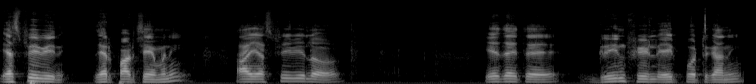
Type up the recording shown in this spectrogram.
ఎస్పీవీని ఏర్పాటు చేయమని ఆ ఎస్పీవీలో ఏదైతే గ్రీన్ ఫీల్డ్ ఎయిర్పోర్ట్ కానీ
